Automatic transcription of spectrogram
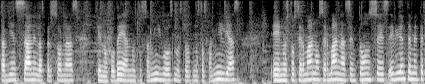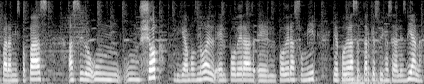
también salen las personas que nos rodean, nuestros amigos, nuestras familias, eh, nuestros hermanos, hermanas. Entonces, evidentemente para mis papás ha sido un, un shock digamos, ¿no? El, poder, el poder asumir y el poder aceptar que su hija sea lesbiana.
